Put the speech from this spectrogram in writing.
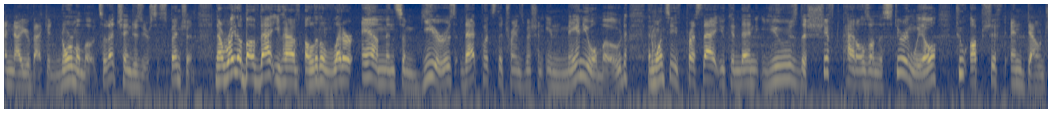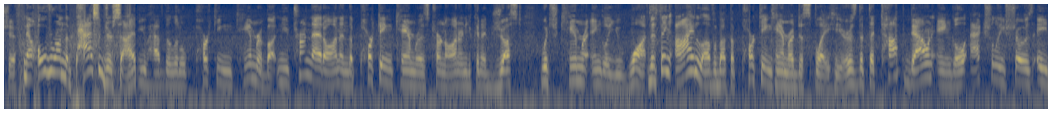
and now you're back in normal mode. So that changes your suspension. Now, right above that, you have a little letter M and some gears. That puts the transmission in manual mode. And once you've pressed that, you can then use the shift paddles on the steering wheel to upshift and downshift. Now, over on the passenger side, you have the little parking camera camera button. You turn that on and the parking cameras turn on and you can adjust which camera angle you want. The thing I love about the parking camera display here is that the top down angle actually shows a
